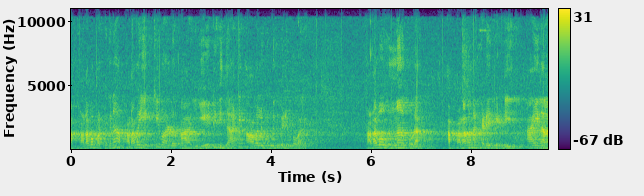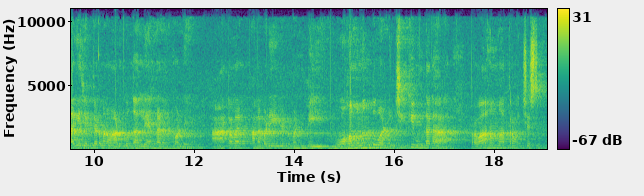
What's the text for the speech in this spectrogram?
ఆ పడవ పట్టుకుని ఆ పడవ ఎక్కి వాళ్ళు ఆ ఏటిని దాటి ఆవలి ఒడ్డుకు వెళ్ళిపోవాలి. పడవ ఉన్నా కూడా ఆ పడవను అక్కడే పెట్టి ఆయన అలాగే చెప్తాడు మనం ఆడుకుందాంలే అన్నాడు అనుకోండి. ఆటల అనబడేటటువంటి మోహమునందు వాళ్ళు చిక్కి ఉండగా ప్రవాహం మాత్రం వచ్చేస్తుంది.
